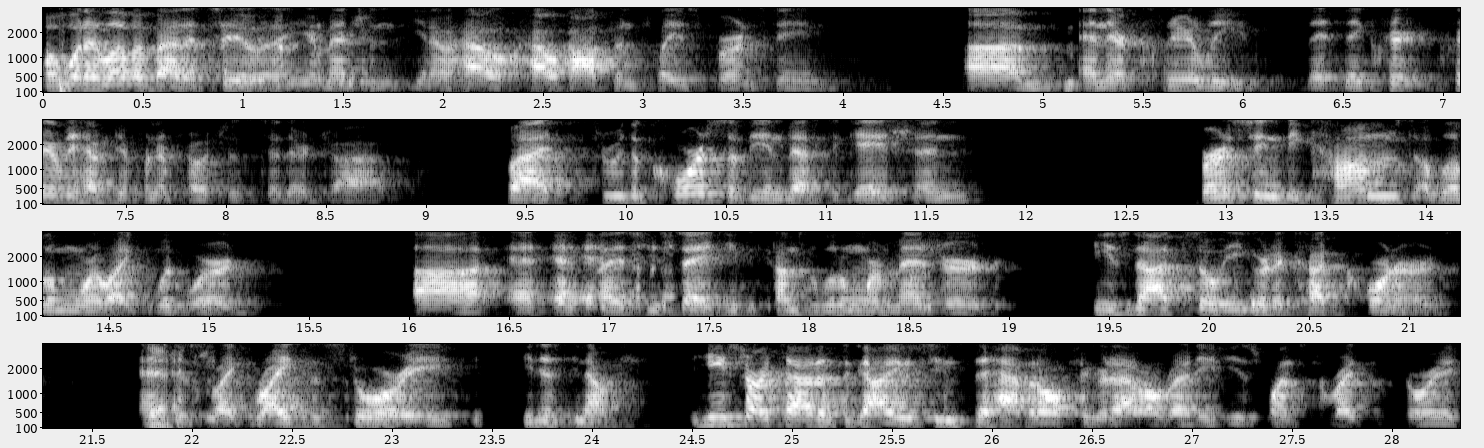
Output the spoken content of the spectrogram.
Well, what I love about it too, and you mentioned, you know, how how Hoffman plays Bernstein, um, and they're clearly they, they clear, clearly have different approaches to their job, but through the course of the investigation, Bernstein becomes a little more like Woodward, uh, and, and as you say, he becomes a little more measured. He's not so eager to cut corners and Yeah. just like write the story. He just, you know, he starts out as a guy who seems to have it all figured out already. He just wants to write the story,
